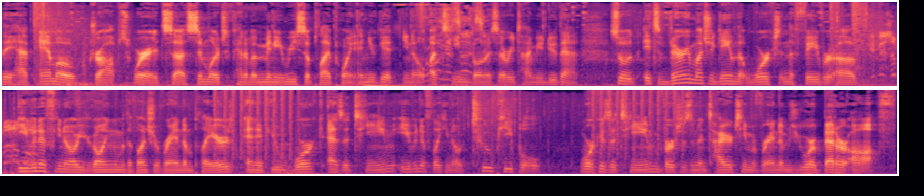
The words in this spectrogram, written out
they have ammo drops where it's uh, similar to kind of a mini resupply point and you get you know a team bonus every time you do that. So it's very much a game that works in the favor of even if you know you're going in with a bunch of random players and if you work as a team even if like you know two people work as a team versus an entire team of randoms you are better off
